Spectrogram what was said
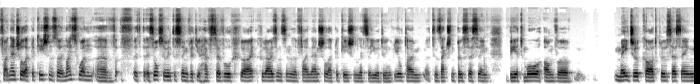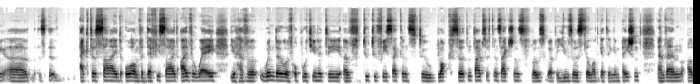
financial applications are a nice one. Uh, it's also interesting that you have several horizons in the financial application. Let's say you're doing real time uh, transaction processing, be it more on the major card processing uh, actor side or on the DeFi side. Either way, you have a window of opportunity of two to three seconds to block certain types of transactions, those where the user is still not getting impatient, and then a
